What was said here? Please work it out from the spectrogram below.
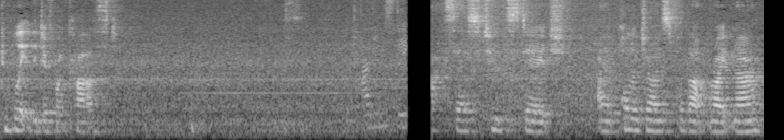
completely different cast. How do you stay? access to the stage. I apologise for that right now.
